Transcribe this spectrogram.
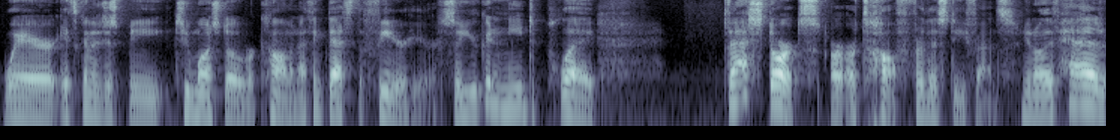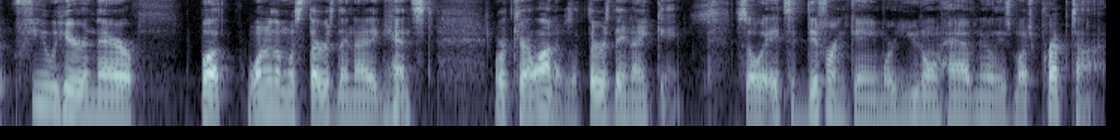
where it's going to just be too much to overcome? And I think that's the fear here. So you're going to need to play. Fast starts are, are tough for this defense. You know they've had a few here and there, but one of them was Thursday night against North Carolina. It was a Thursday night game, so it's a different game where you don't have nearly as much prep time,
